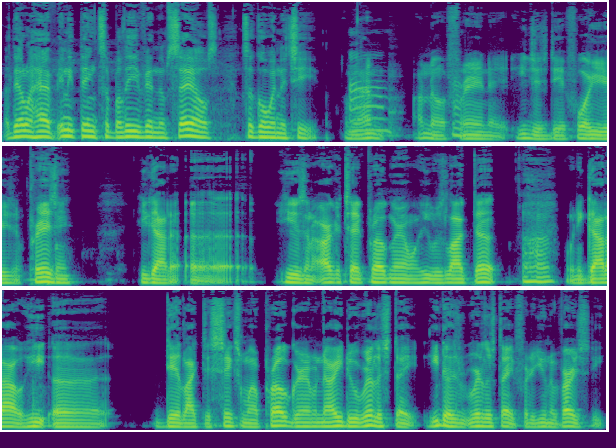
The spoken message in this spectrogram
or they don't have anything to believe in themselves to go and achieve. I mean, um, I know a friend that he just did four years in prison. He got a uh, he was in an architect program when he was locked up. Uh huh. When he got out, he uh did like the six month program, and now he do real estate. He does real estate for the university.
